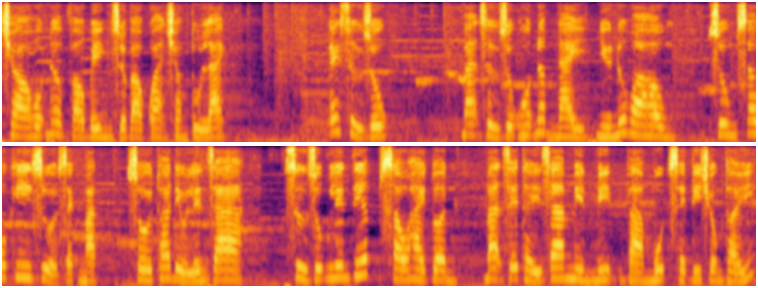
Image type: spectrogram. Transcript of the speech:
Cho hỗn hợp vào bình rồi bảo quản trong tủ lạnh. Cách sử dụng Bạn sử dụng hỗn hợp này như nước hoa hồng, dùng sau khi rửa sạch mặt rồi thoa đều lên da. Sử dụng liên tiếp sau 2 tuần, bạn sẽ thấy da mềm mịn và mụn xẹp đi trông thấy.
